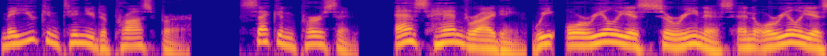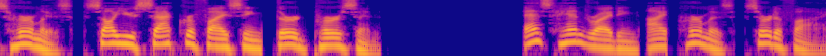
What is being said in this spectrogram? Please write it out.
May you continue to prosper. Second person. S handwriting we, Aurelius Serenus and Aurelius Hermas, saw you sacrificing, third person. S handwriting I, Hermas, certify.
